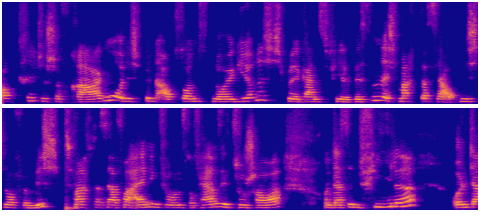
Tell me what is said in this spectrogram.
auch kritische Fragen und ich bin auch auch sonst neugierig. Ich will ganz viel wissen. Ich mache das ja auch nicht nur für mich. Ich mache das ja vor allen Dingen für unsere Fernsehzuschauer. Und das sind viele. Und da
